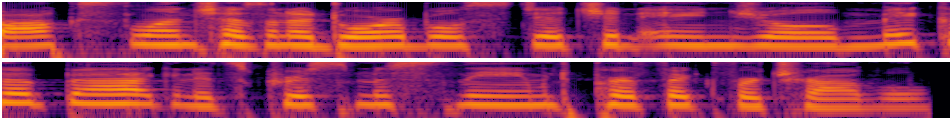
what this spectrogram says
box lunch has an adorable Stitch and Angel makeup bag and it's Christmas themed, perfect for travel.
